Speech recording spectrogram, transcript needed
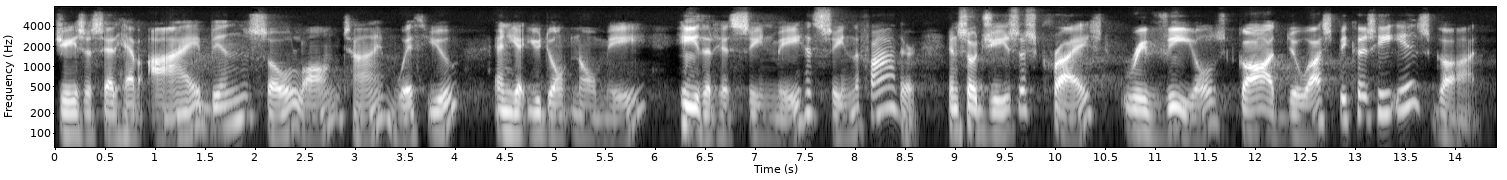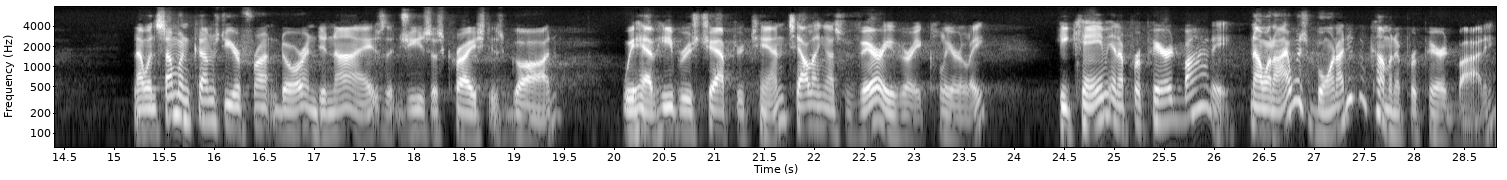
Jesus said, Have I been so long time with you, and yet you don't know me? He that hath seen me hath seen the Father. And so Jesus Christ reveals God to us because he is God. Now, when someone comes to your front door and denies that Jesus Christ is God, we have Hebrews chapter 10 telling us very, very clearly he came in a prepared body. Now, when I was born, I didn't come in a prepared body.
